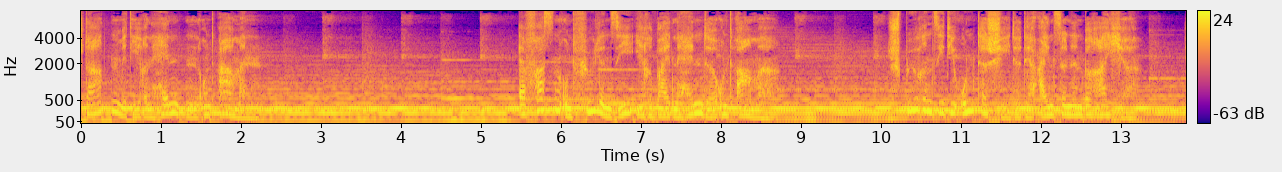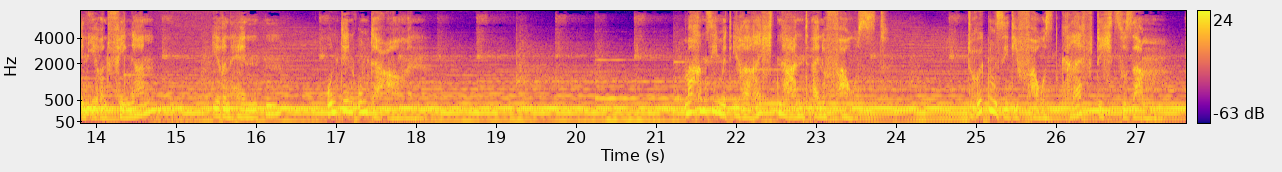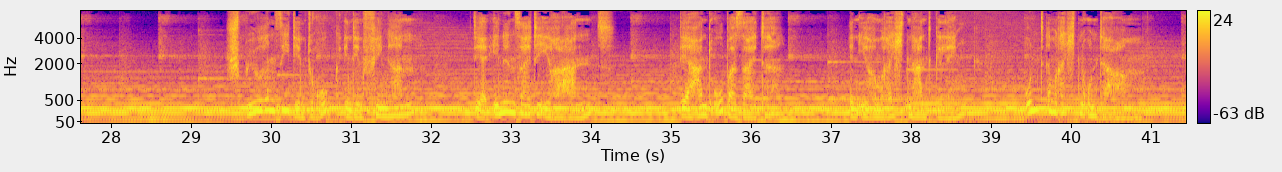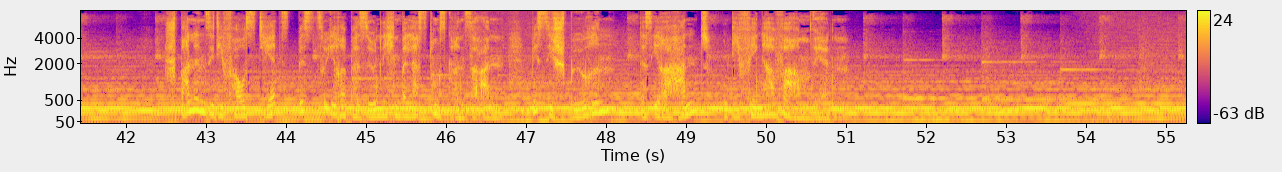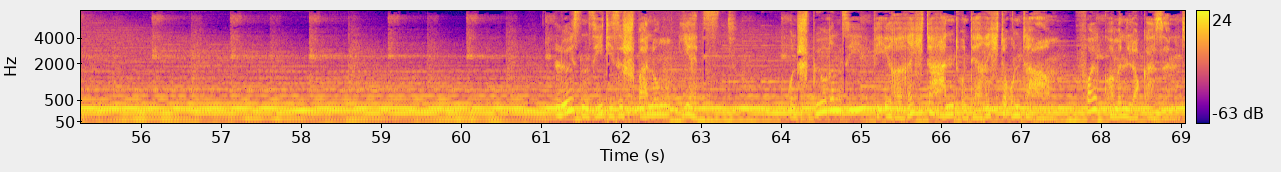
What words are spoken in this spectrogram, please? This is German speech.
starten mit Ihren Händen und Armen. Erfassen und fühlen Sie Ihre beiden Hände und Arme. Spüren Sie die Unterschiede der einzelnen Bereiche in Ihren Fingern, Ihren Händen und den Unterarmen. Machen Sie mit Ihrer rechten Hand eine Faust. Drücken Sie die Faust kräftig zusammen. Spüren Sie den Druck in den Fingern, der Innenseite Ihrer Hand der Handoberseite, in Ihrem rechten Handgelenk und im rechten Unterarm. Spannen Sie die Faust jetzt bis zu Ihrer persönlichen Belastungsgrenze an, bis Sie spüren, dass Ihre Hand und die Finger warm werden. Lösen Sie diese Spannung jetzt und spüren Sie, wie Ihre rechte Hand und der rechte Unterarm vollkommen locker sind.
